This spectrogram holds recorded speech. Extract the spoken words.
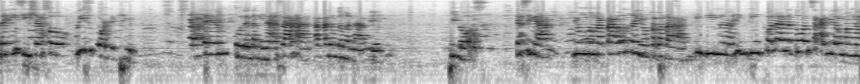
Nag-easy siya, so we supported him. But then, tulad ng inaasahan, at alam naman namin, he lost. Kasi nga, yung mga taon na yung kabataan, hindi na, hindi, wala na doon sa kanilang mga,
